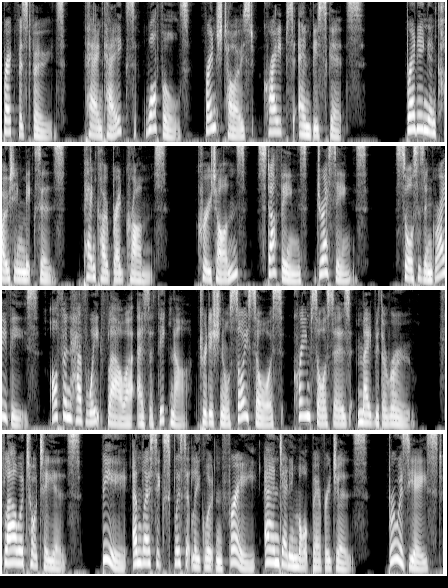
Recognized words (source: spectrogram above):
Breakfast foods pancakes, waffles, French toast, crepes, and biscuits. Breading and coating mixes, panko breadcrumbs. Croutons, stuffings, dressings. Sauces and gravies often have wheat flour as a thickener, traditional soy sauce, cream sauces made with a roux. Flour tortillas, beer unless explicitly gluten free, and any malt beverages brewer's yeast,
